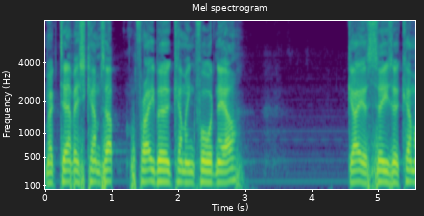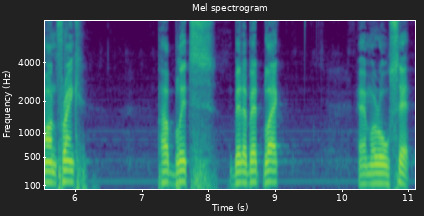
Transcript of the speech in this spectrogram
McTavish comes up. Freyberg coming forward now. Gaius Caesar, come on, Frank. Pub Blitz, Better Bet Black. And we're all set.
